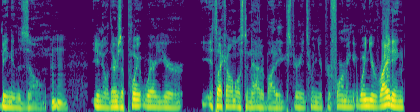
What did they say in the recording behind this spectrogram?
being in the zone. Mhm. You know, there's a point where you're. It's like almost an out of body experience when you're performing. When you're writing,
